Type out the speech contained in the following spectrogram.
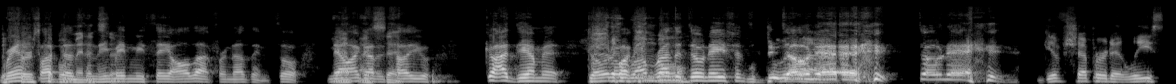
The Rant first couple minutes. and he there. made me say all that for nothing. So now Yep, I I got to tell you, God damn it! Go to Fucking Rumble. run the donations. Do it loud. Donate, donate. Give Shepard at least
